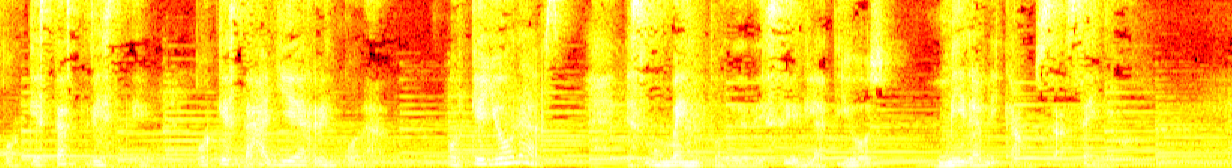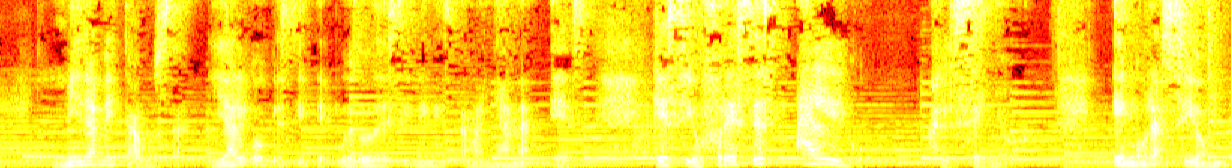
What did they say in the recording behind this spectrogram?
porque estás triste, porque estás allí arrinconado, porque lloras. Es momento de decirle a Dios, mira mi causa, Señor. Mira mi causa. Y algo que sí te puedo decir en esta mañana es que si ofreces algo al Señor en oración,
